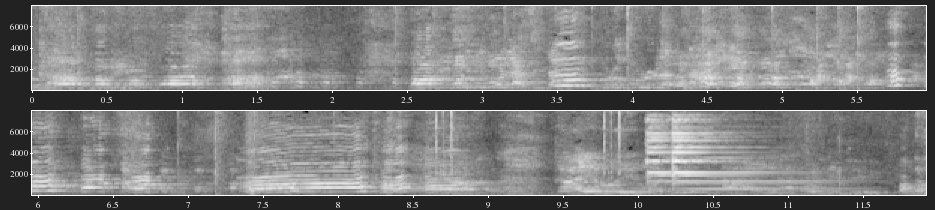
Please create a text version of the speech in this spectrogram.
Gabi. Hindi ko lang, sinabi punong-puno ng tae. tayo yun. Hindi tayo.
